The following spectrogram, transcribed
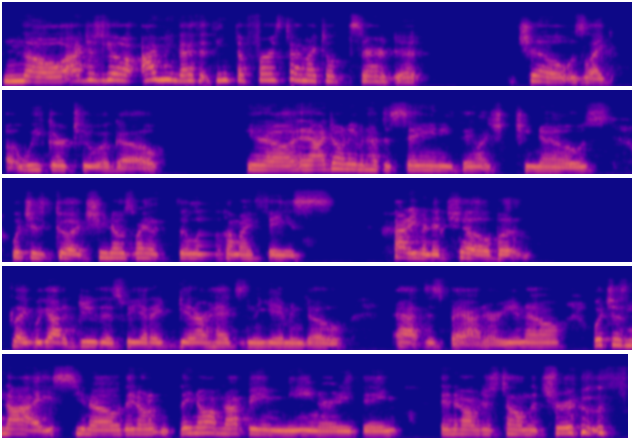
No, I just go. I mean, I think the first time I told Sarah to chill was like a week or two ago, you know, and I don't even have to say anything. Like she knows, which is good. She knows my like, the look on my face. Not even to chill, but like we got to do this. We got to get our heads in the game and go at this batter, you know, which is nice. You know, they don't. They know I'm not being mean or anything. They know I'm just telling the truth.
